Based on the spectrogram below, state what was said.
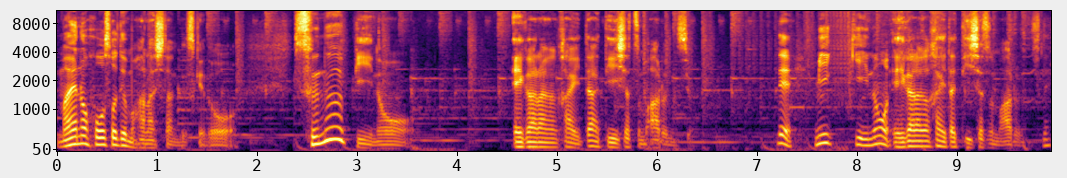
前の放送でも話したんですけどスヌーピーの絵柄が描いた T シャツもあるんですよ。でミッキーの絵柄が描いた T シャツもあるんですね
